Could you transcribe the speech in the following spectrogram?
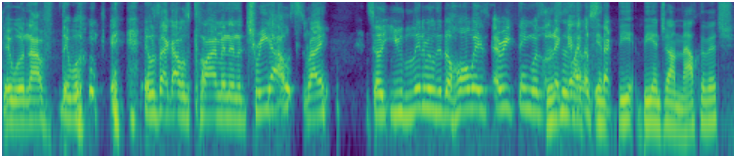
They were not. They were. It was like I was climbing in a treehouse, right? So you literally the hallways, everything was This like is like sec- B, B and John Malkovich,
